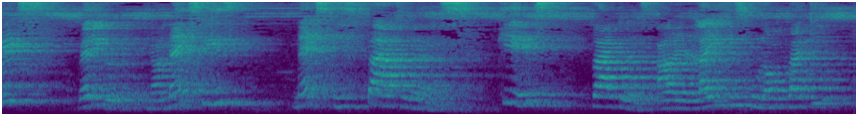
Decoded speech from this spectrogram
kids? Very good. Now next is next is patterns. Kids patterns. Our life is full of patterns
